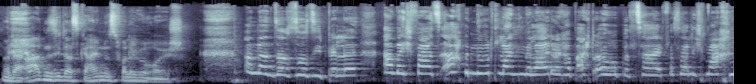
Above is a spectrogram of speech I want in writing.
Und erraten Sie das geheimnisvolle Geräusch. Und dann sagt so Sibylle, aber ich war jetzt acht Minuten lang in der Leitung und habe acht Euro bezahlt. Was soll ich machen?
